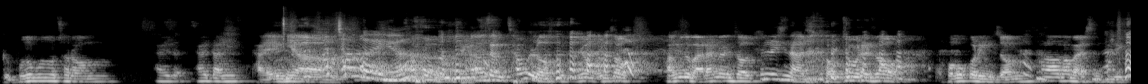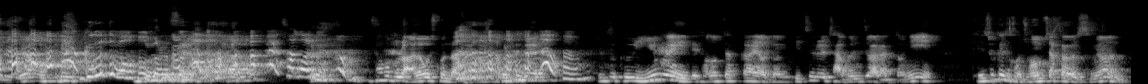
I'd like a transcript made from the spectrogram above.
그 보노보노처럼 살, 살다니 다행이야. 참 다행이야. 제가 항상 참을 넣었거든요. 그래서 방금도 말하면서 틀리진 않을지 걱정을 해서 버벅거린 점 사과 말씀드리겠고요. 그것도 먹어보거든요. 사과도. 사과 별로 안 하고 싶었나 봐요. 그런데 그래서 그 이후에 이제 전업 작가의 어떤 기틀을 잡은 줄 알았더니 계속해서 전업 작가였으면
